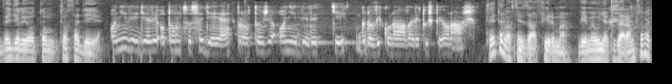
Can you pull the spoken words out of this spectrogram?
věděli o tom, co se děje. Oni věděli o tom, co se děje, protože oni byli ti, kdo vykonávali tu špionáž. Co je to vlastně za firma? Víme ju nějak zaramcovat?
